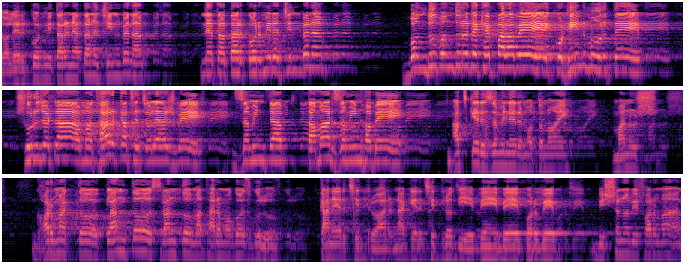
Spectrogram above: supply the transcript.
দলের কর্মী তার নেতারে চিনবে না, নেতা তার কর্মীরে চিনবে না, বন্ধু বন্ধুরে দেখে পালাবে কঠিন মুহূর্তে, সূর্যটা মাথার কাছে চলে আসবে, জমিনটা তামার জমিন হবে, আজকের জমিনের মতো নয়, মানুষ ঘরমাক্ত, ক্লান্ত, শ্রান্ত মাথার মগজগুলো, কানের ছিদ্র আর নাকের ছিদ্র দিয়ে বেয়ে বেয়ে পড়বে। বিশ্বনবী ফরমান,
